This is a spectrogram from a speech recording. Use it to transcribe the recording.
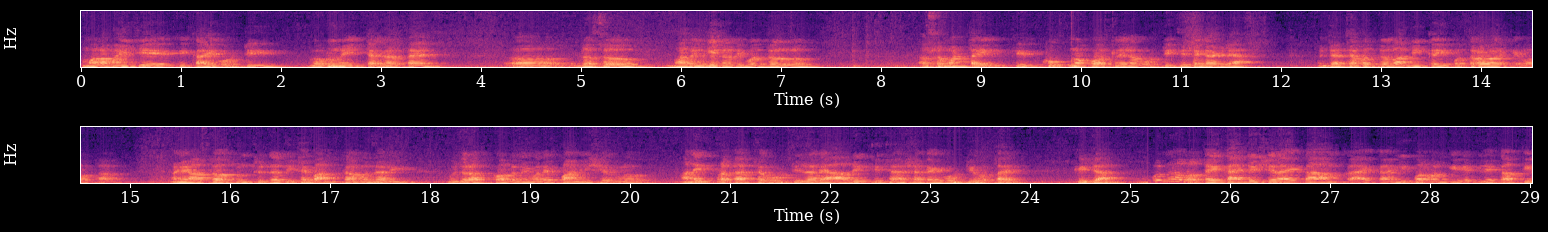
मला माहिती आहे की काही गोष्टी घडूनही त्या घडतायत. आहेत जसं भारंगी नदीबद्दल असं म्हणता येईल की खूप नको असलेल्या गोष्टी तिथे घडल्या. ज्याच्याबद्दल आम्ही काही पत्रव्यवहार केला होता आणि असं असून सुद्धा तिथे बांधकामं झाली. गुजरात कॉलनीमध्ये पाणी शिरलं. अनेक प्रकारच्या गोष्टी झाल्या. आजही तिथे अशा काही गोष्टी होत आहेत की ज्या कोणाला ते कायदेशीर आहे का? आम काय का? ही परवानगी घेतली का? ती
